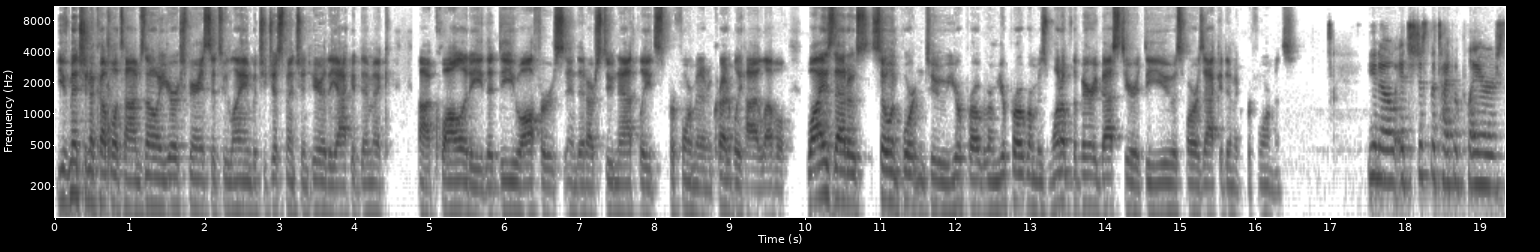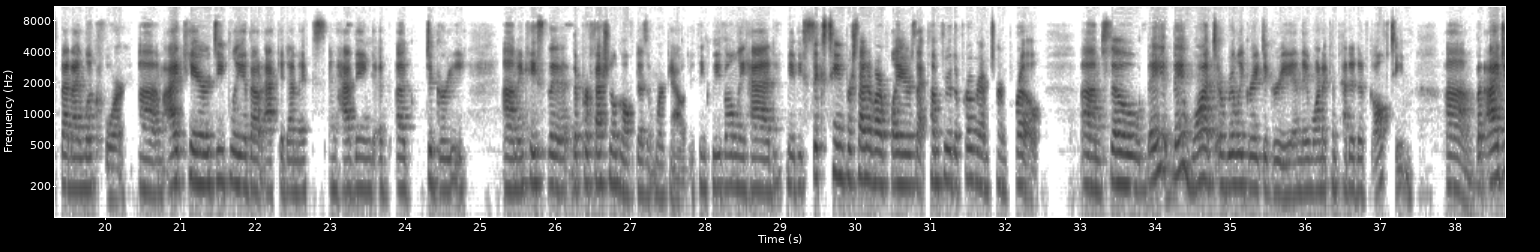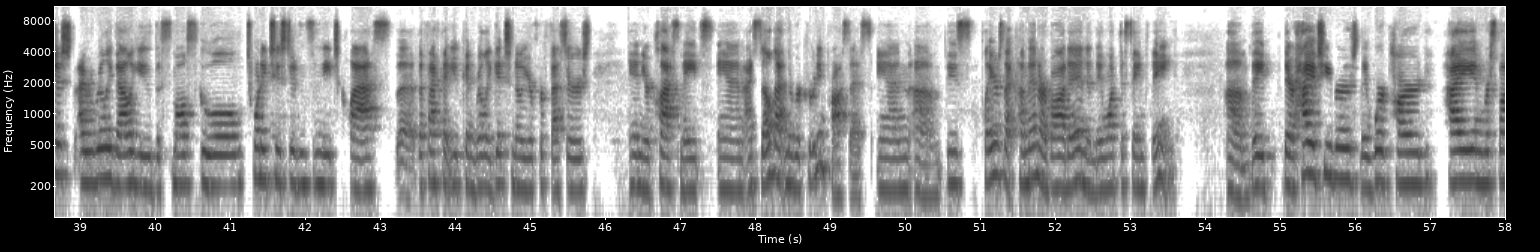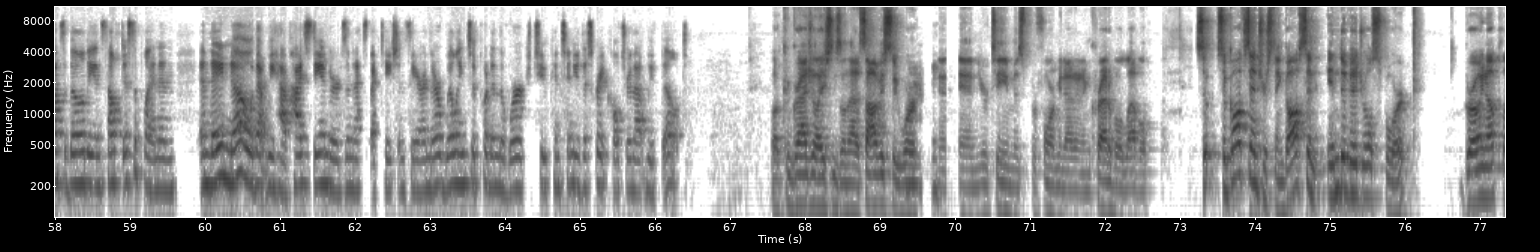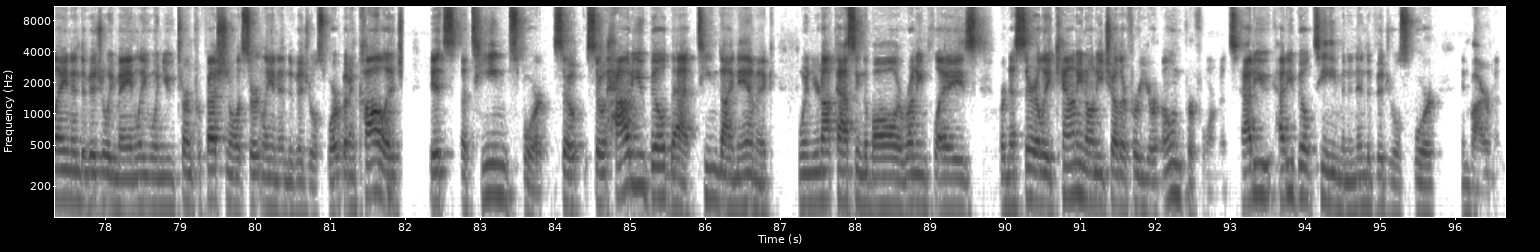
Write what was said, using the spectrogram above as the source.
You've mentioned a couple of times not only your experience at tulane but you just mentioned here the academic uh, quality that DU offers and that our student athletes perform at an incredibly high level. Why is that so important to your program? Your program is one of the very best here at DU as far as academic performance. You know, it's just the type of players that I look for. Um, I care deeply about academics and having a, a degree um, in case the, the professional golf doesn't work out. I think we've only had maybe 16% of our players that come through the program turn pro. Um, so they they want a really great degree and they want a competitive golf team. Um, but I just I really value the small school, 22 students in each class, the the fact that you can really get to know your professors and your classmates, and I sell that in the recruiting process. And um, these players that come in are bought in and they want the same thing. Um, they they're high achievers, they work hard, high in responsibility and self discipline, and and they know that we have high standards and expectations here and they're willing to put in the work to continue this great culture that we've built. Well congratulations on that. It's obviously working and, and, your team is performing at an incredible level. So so golf's interesting. Golf's an individual sport. Growing up playing individually mainly when you turn professional it's certainly an individual sport but in college it's a team sport. So so how do you build that team dynamic when you're not passing the ball or running plays or necessarily counting on each other for your own performance? How do you how do you build team in an individual sport environment?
